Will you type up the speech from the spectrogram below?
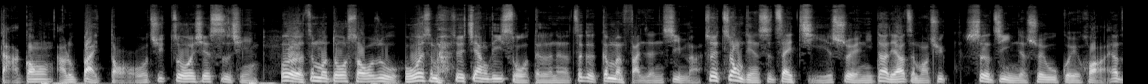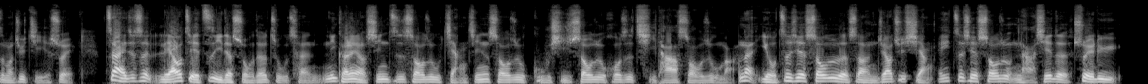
打工阿鲁拜斗，我去做一些事情，我有这么多收入，我为什么要去降低所得呢？这个根本反人性嘛。所以重点是在节税，你到底要怎么去设计你的税务规划，要怎么去节税？再就是了解自己的所得组成，你可能有薪资收入、奖金收入、股息收入，或是其他收入嘛。那有这些收入的时候，你就要去想，诶，这些收入哪些的税率？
